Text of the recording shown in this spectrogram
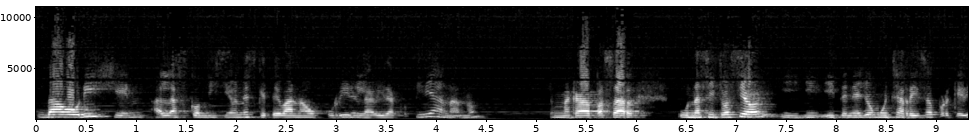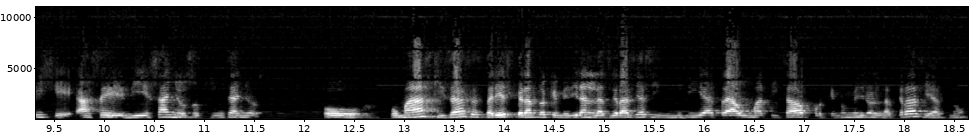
da origen a las condiciones que te van a ocurrir en la vida cotidiana, ¿no? Me acaba de pasar una situación y, tenía yo mucha risa porque dije, hace 10 años o 15 años o, o, más, quizás estaría esperando que me dieran las gracias y mi día traumatizada porque no me dieron las gracias, ¿no?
